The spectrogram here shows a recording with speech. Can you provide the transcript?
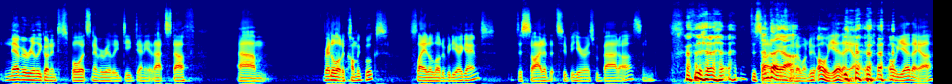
never really got into sports, never really digged any of that stuff. Um, read a lot of comic books, played a lot of video games, decided that superheroes were badass, and decided they that's are. what I want to do. Oh yeah, they are. oh yeah, they are.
